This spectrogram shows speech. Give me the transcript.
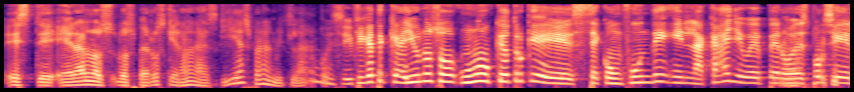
Este, eran los, los perros que eran las guías para el Mitlán, güey. Sí, fíjate que hay unos, uno que otro que se confunde en la calle, güey, pero Ah, es porque sí.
